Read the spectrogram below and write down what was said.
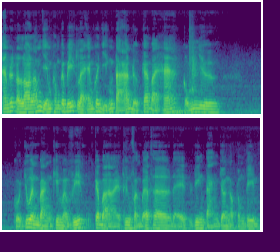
Em rất là lo lắm vì em không có biết là em có diễn tả được cái bài hát cũng như của chú Anh Bằng khi mà viết cái bài Thương phận bé thơ để riêng tặng cho Ngọc Trong Tim.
